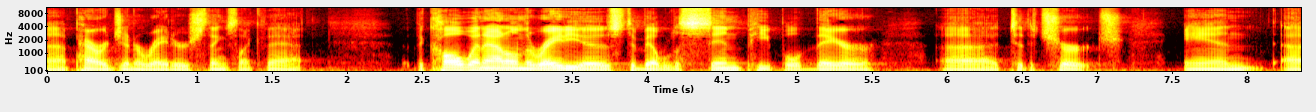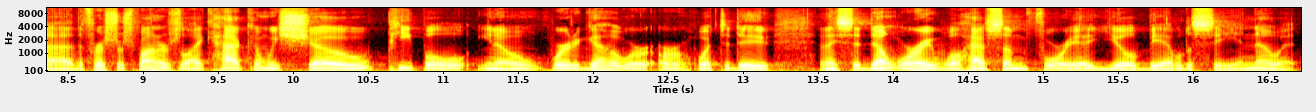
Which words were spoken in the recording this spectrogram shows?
uh, power generators, things like that. The call went out on the radios to be able to send people there uh, to the church. And uh, the first responders were like, how can we show people, you know, where to go or, or what to do? And they said, don't worry, we'll have something for you. You'll be able to see and know it.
